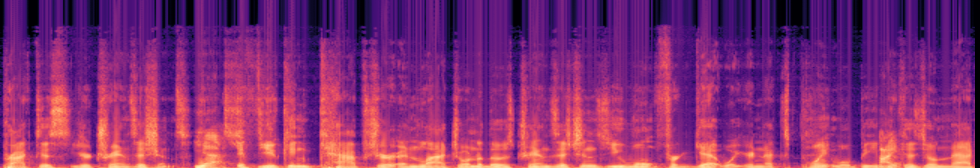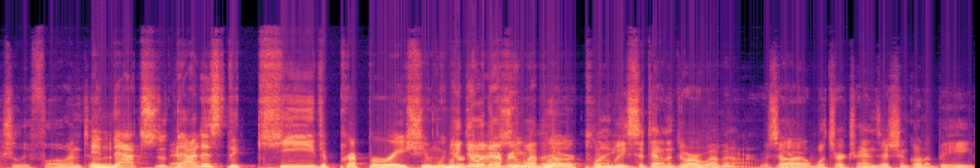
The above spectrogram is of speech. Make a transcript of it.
practice your transitions Yes. if you can capture and latch onto those transitions you won't forget what your next point will be because you'll naturally flow into and it And that's that is the key to preparation when we you're do it every webinar when we sit down and do our webinar. We say, right, what's our transition going to be,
